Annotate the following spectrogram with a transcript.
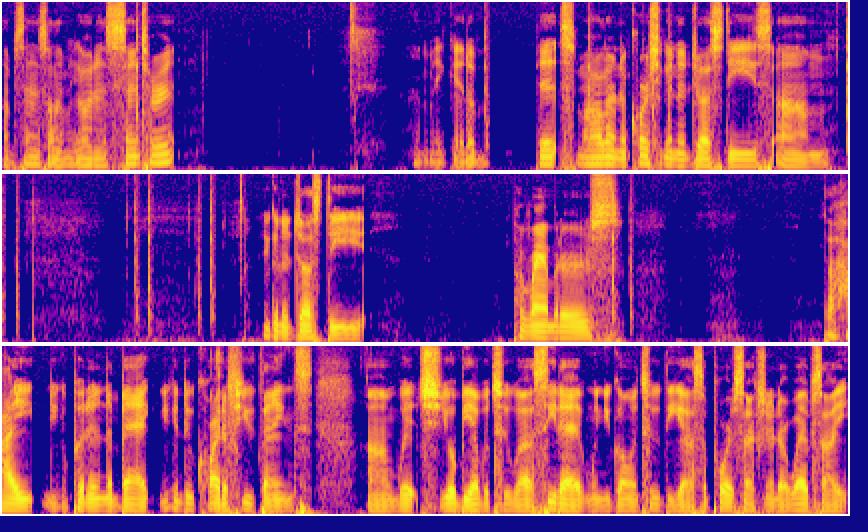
I'm saying so let me go ahead and center it. Make it a bit smaller and of course you can adjust these um, you can adjust the parameters the height you can put it in the back you can do quite a few things um, which you'll be able to uh, see that when you go into the uh, support section of their website.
